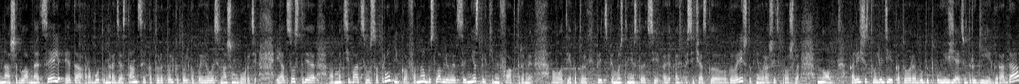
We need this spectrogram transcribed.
наша главная цель – это работа на радиостанции, которая только-только появилась в нашем городе. И отсутствие э, мотивации у сотрудников, она обуславливается несколькими факторами, вот, о которых, в принципе, может, и не стоит сейчас говорить, чтобы не ворошить прошлое. Но количество людей, которые будут уезжать переезжать в другие города,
